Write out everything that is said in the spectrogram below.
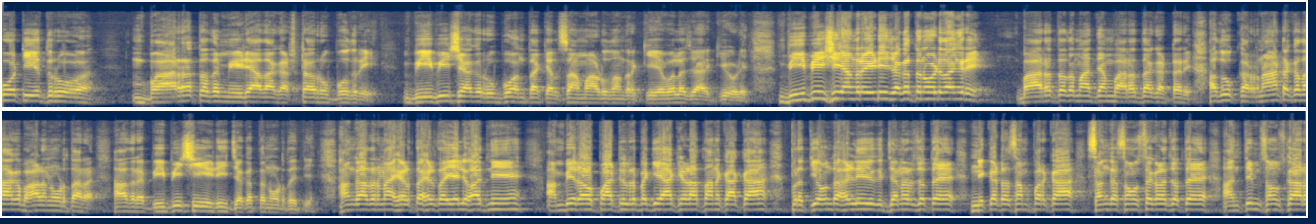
ಕೋಟಿ ಇದ್ದರು ಭಾರತದ ಮೀಡಿಯಾದಾಗ ಅಷ್ಟ ರುಬ್ಬೋದ್ರಿ. ಬಿ ಬಿ ಸಿಯಾಗ ರುಬ್ಬುವಂಥ ಕೆಲಸ ಮಾಡೋದಂದ್ರೆ ಕೇವಲ ಜಾರಕಿಹೊಳಿ. ಬಿ ಬಿ ಸಿ ಅಂದ್ರೆ ಇಡೀ ಜಗತ್ತು ನೋಡಿದಂಗೆ ರೀ ಭಾರತದ ಮಾಧ್ಯಮ ಭಾರತದಾಗ ಅಟ್ಟರಿ ಅದು ಕರ್ನಾಟಕದಾಗ ಭಾಳ ನೋಡ್ತಾರೆ. ಆದರೆ ಬಿ ಬಿ ಸಿ ಇಡೀ ಜಗತ್ತು ನೋಡ್ತೈತಿ. ಹಂಗಾದ್ರೆ ನಾ ಹೇಳ್ತಾ ಹೇಳ್ತಾ ಎಲ್ಲಿ ಹೋದ್ನಿ? ಅಂಬಿರಾವ್ ಪಾಟೀಲ್ರ ಬಗ್ಗೆ ಯಾಕೆ ಹೇಳತ್ತಾನ ಕಾಕ? ಪ್ರತಿಯೊಂದು ಹಳ್ಳಿ ಜನರ ಜೊತೆ ನಿಕಟ ಸಂಪರ್ಕ, ಸಂಘ ಸಂಸ್ಥೆಗಳ ಜೊತೆ ಅಂತಿಮ ಸಂಸ್ಕಾರ,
